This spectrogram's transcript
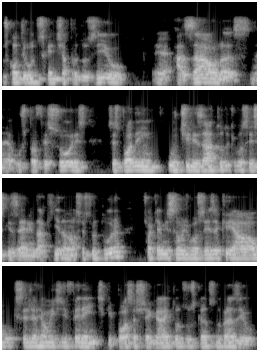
os conteúdos que a gente já produziu, é, as aulas, né, os professores, vocês podem utilizar tudo que vocês quiserem daqui da nossa estrutura, só que a missão de vocês é criar algo que seja realmente diferente, que possa chegar em todos os cantos do Brasil,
